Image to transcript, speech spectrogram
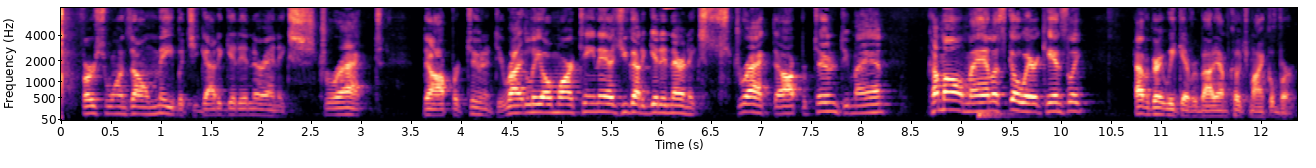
First one's on me, but you got to get in there and extract the opportunity. Right, Leo Martinez? You got to get in there and extract the opportunity, man. Come on, man. Let's go, Eric Hensley. Have a great week, everybody. I'm Coach Michael Burt.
